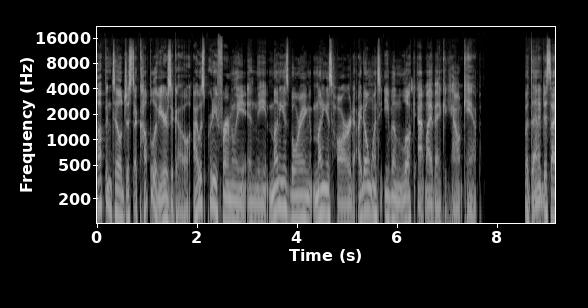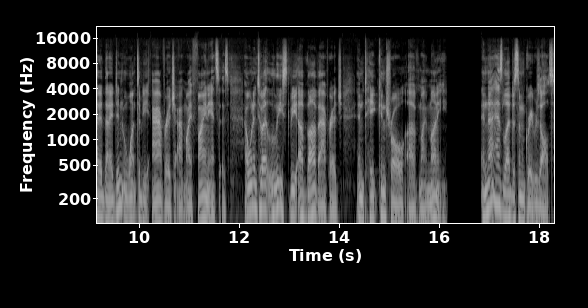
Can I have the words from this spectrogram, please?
Up until just a couple of years ago, I was pretty firmly in the money is boring, money is hard, I don't want to even look at my bank account camp. But then I decided that I didn't want to be average at my finances. I wanted to at least be above average and take control of my money. And that has led to some great results.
